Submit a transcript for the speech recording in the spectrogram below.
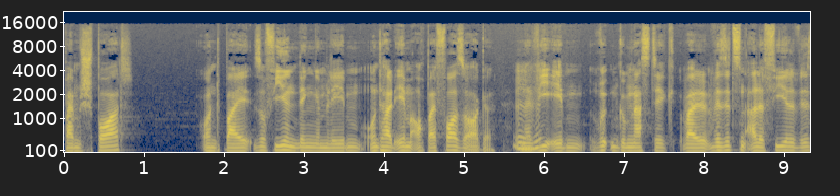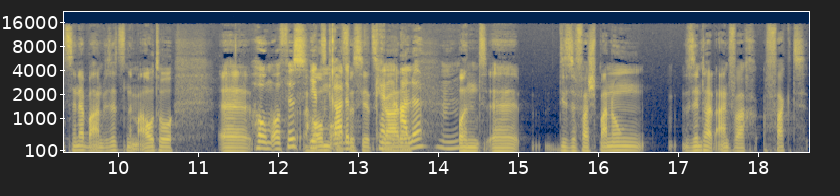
beim Sport und bei so vielen Dingen im Leben und halt eben auch bei Vorsorge. Mhm. Ne, wie eben Rückengymnastik, weil wir sitzen alle viel, wir sitzen in der Bahn, wir sitzen im Auto, äh, Homeoffice, jetzt gerade kennen gerade. alle. Und äh, diese Verspannungen sind halt einfach Fakt.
